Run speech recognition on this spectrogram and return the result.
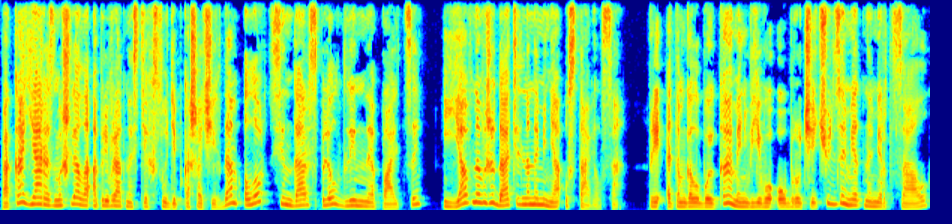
Пока я размышляла о превратностях судеб кошачьих дам, лорд Синдар сплел длинные пальцы и явно выжидательно на меня уставился. При этом голубой камень в его обруче чуть заметно мерцал,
